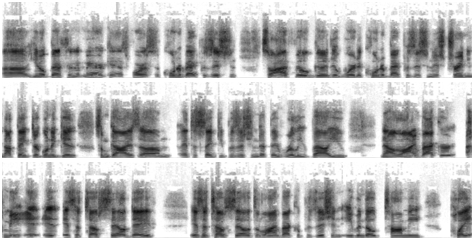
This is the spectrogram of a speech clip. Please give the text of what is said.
Uh, you know, best in America as far as the cornerback position. So I feel good that where the cornerback position is trending. I think they're going to get some guys um, at the safety position that they really value. Now, linebacker, I mean, it, it, it's a tough sell, Dave. It's a tough sell at the linebacker position. Even though Tommy played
